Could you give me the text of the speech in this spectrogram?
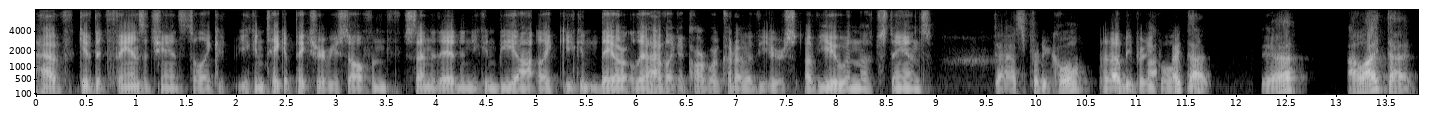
have give the fans a chance to like you can take a picture of yourself and send it in and you can be on like you can they are they'll have like a cardboard cutout of yours of you in the stands. that's pretty cool. That'd be pretty cool I like that. Yeah, I like that.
